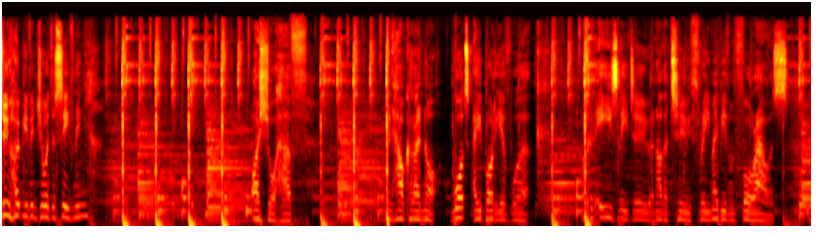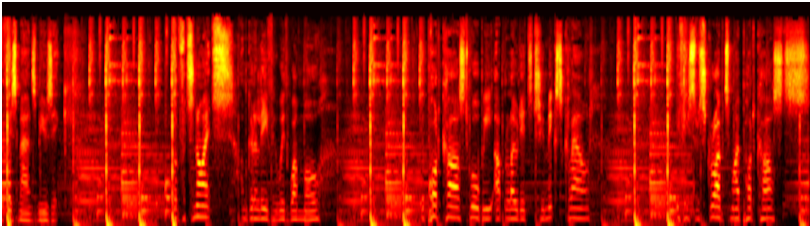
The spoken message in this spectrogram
Do hope you've enjoyed this evening. I sure have. I mean, how could I not? What a body of work. I could easily do another two, three, maybe even four hours of this man's music. But for tonight, I'm going to leave you with one more. The podcast will be uploaded to Mixcloud. Subscribe to my podcasts,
